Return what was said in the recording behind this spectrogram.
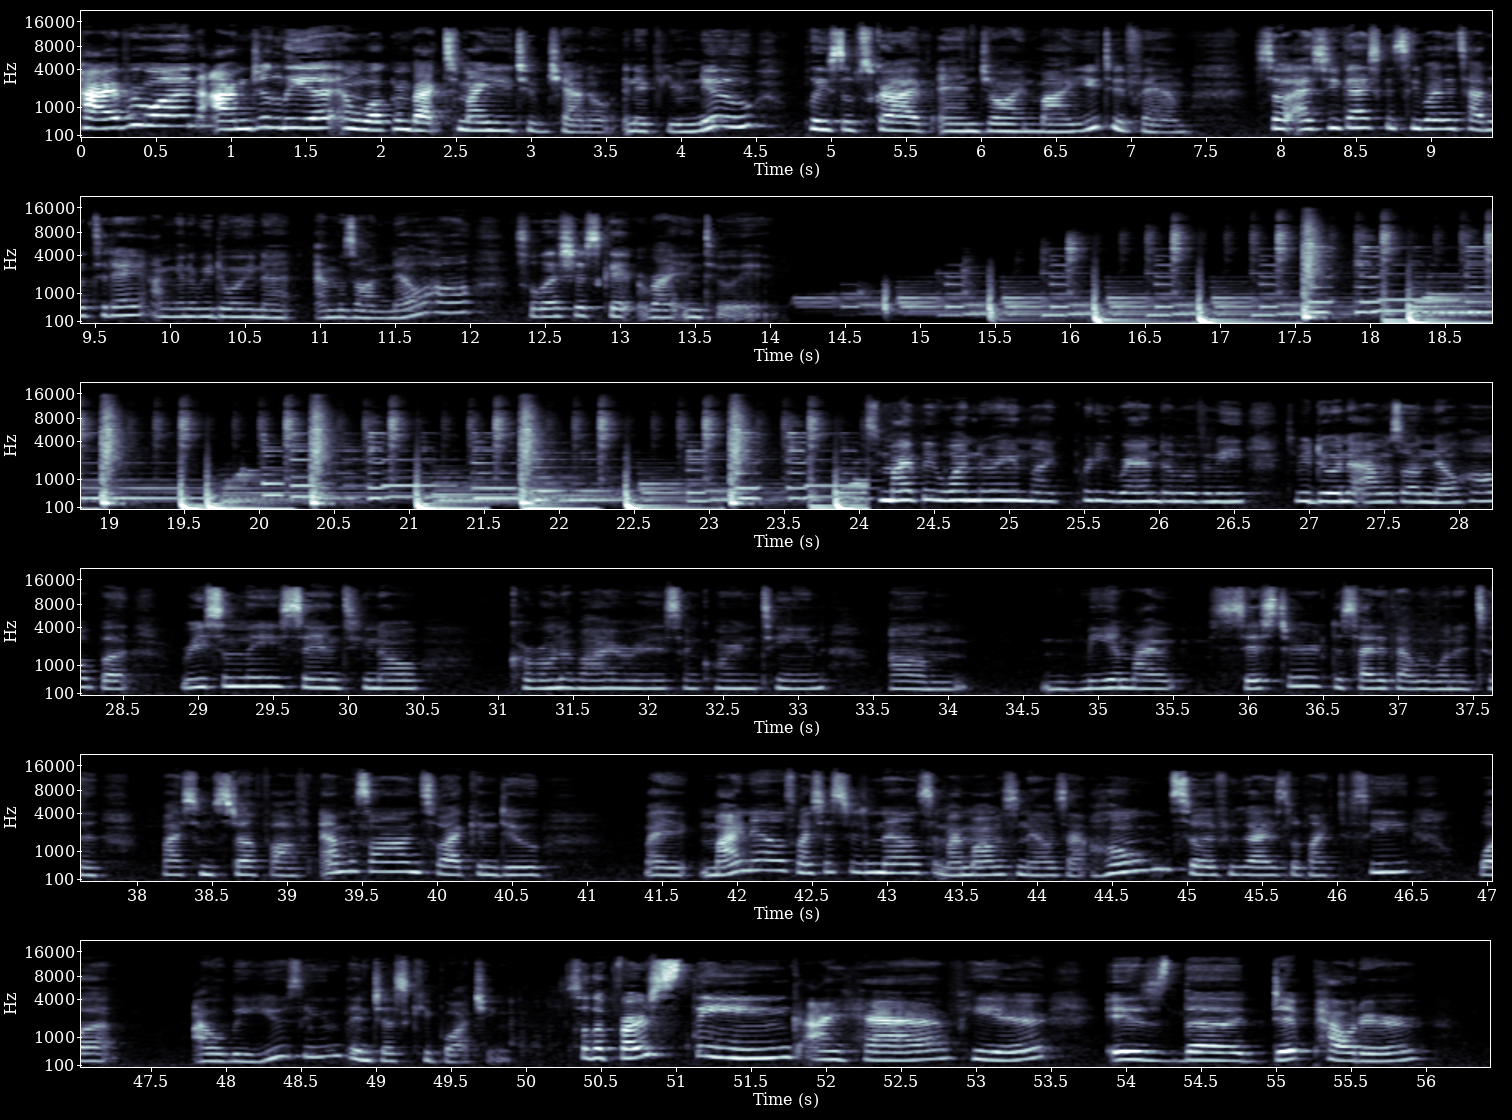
Hi everyone, I'm Jaliyah and welcome back to my YouTube channel. And if you're new, please subscribe and join my YouTube fam. So as you guys can see by the title today, I'm going to be doing an Amazon nail haul. So let's just get right into it. Might be wondering like pretty random of me to be doing an Amazon nail haul but recently since you know coronavirus and quarantine um, me and my sister decided that we wanted to buy some stuff off Amazon so I can do my my nails, my sister's nails, and my mom's nails at home. So if you guys would like to see what I will be using, then just keep watching. So the first thing I have here is the dip powder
